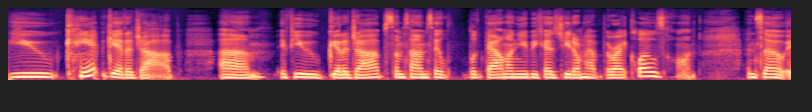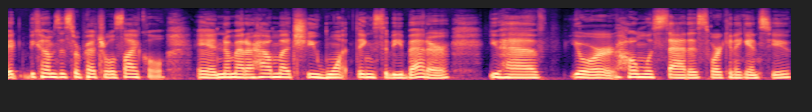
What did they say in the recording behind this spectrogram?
You can't get a job. Um, if you get a job, sometimes they look down on you because you don't have the right clothes on. And so it becomes this perpetual cycle. And no matter how much you want things to be better, you have your homeless status working against you.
